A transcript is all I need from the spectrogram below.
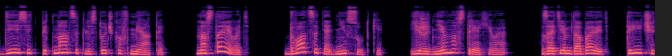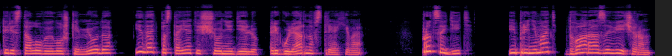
10-15 листочков мяты, настаивать 21 сутки, ежедневно встряхивая. Затем добавить 3-4 столовые ложки меда и дать постоять еще неделю, регулярно встряхивая. Процедить и принимать два раза вечером,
